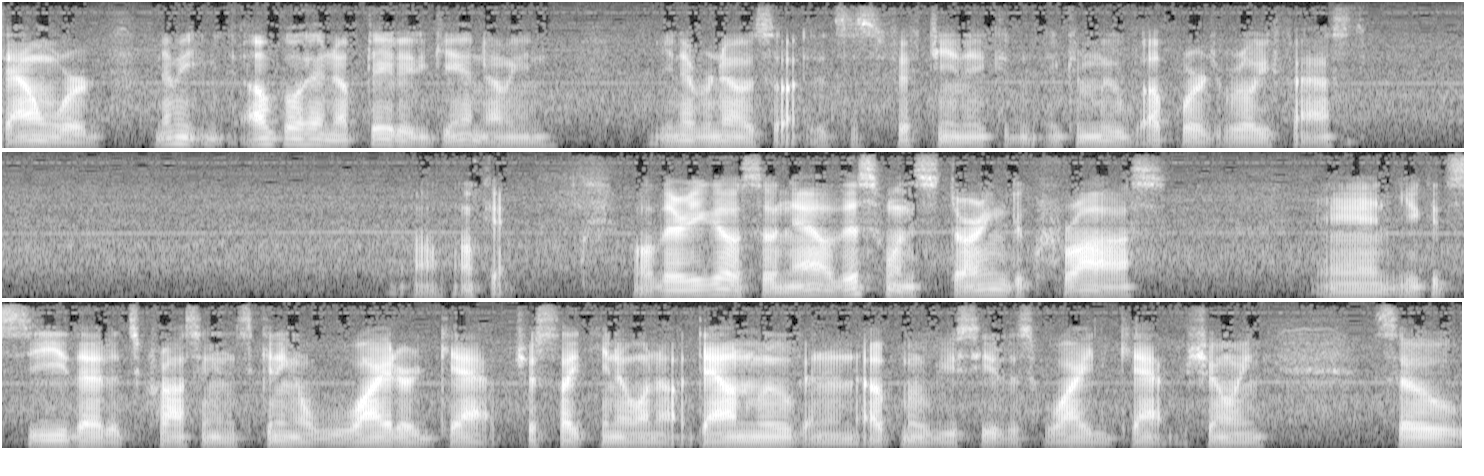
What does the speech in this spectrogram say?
downward. Let me I'll go ahead and update it again. I mean, you never know. It's it's just 15. It can it can move upwards really fast. Oh, okay. well there you go so now this one's starting to cross and you could see that it's crossing and it's getting a wider gap. Just like you know on a down move and an up move you see this wide gap showing. So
